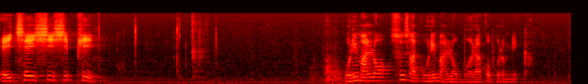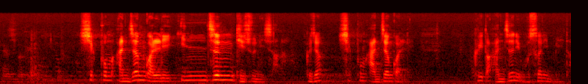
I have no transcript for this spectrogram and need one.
HACCP 우리말로 순수한 우리말로 뭐라고 부릅니까? 식품 안전관리 인증 기준이잖아. 그죠? 식품 안전관리. 그게 더 안전이 우선입니다.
